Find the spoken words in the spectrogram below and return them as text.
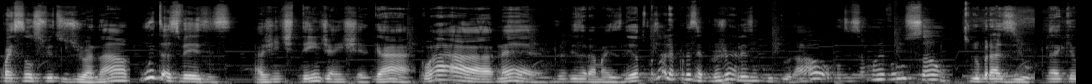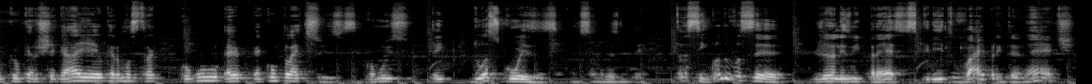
quais são os filtros do jornal. Muitas vezes a gente tende a enxergar, ah, né, o jornalismo era mais neutro, mas olha, por exemplo, no jornalismo cultural aconteceu uma revolução no Brasil, né, que é o que eu quero chegar e eu quero mostrar como é, é complexo isso, assim, como isso tem duas coisas acontecendo ao mesmo tempo. Então, assim, quando você, jornalismo impresso, escrito, vai pra internet,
